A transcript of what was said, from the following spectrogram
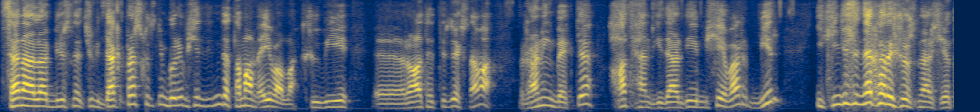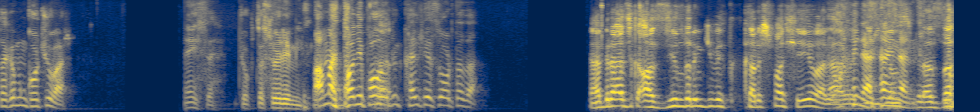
Sen hala birisine çünkü Dak Prescott için böyle bir şey dediğinde tamam eyvallah QB'yi e, rahat ettireceksin ama running back'te hot hand gider diye bir şey var. Bir. ikincisi ne karışıyorsun her şeye? Takımın koçu var. Neyse çok da söylemeyeyim. Ama Tony Pollard'ın kalitesi ortada. Yani birazcık az Yıldırım gibi karışma şeyi var. Yani. Aynen, Jones aynen. Biraz da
